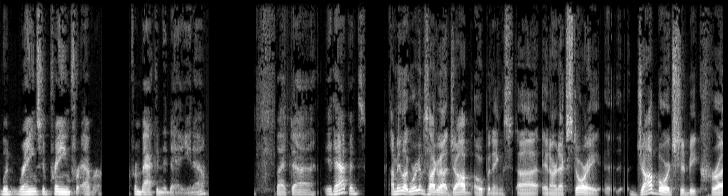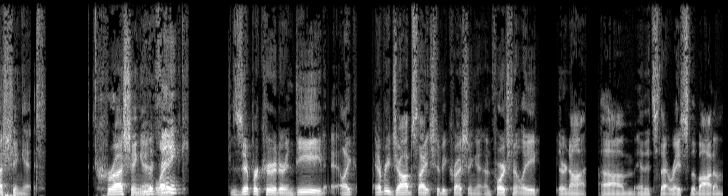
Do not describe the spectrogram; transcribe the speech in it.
would reign supreme forever from back in the day. You know, but uh, it happens. I mean, look, we're going to talk about job openings uh, in our next story. Job boards should be crushing it, crushing it. like think. ZipRecruiter, Indeed, like every job site should be crushing it. Unfortunately, they're not, um, and it's that race to the bottom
